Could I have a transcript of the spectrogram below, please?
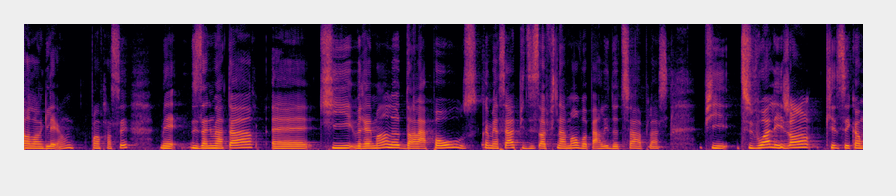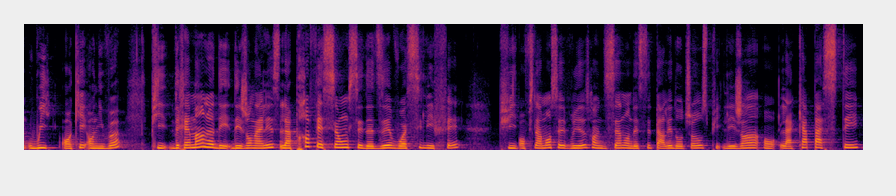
en anglais, hein, pas en français, mais des animateurs euh, qui vraiment, là, dans la pause commerciale, puis disent ah, finalement, on va parler de tout ça à la place. Puis tu vois les gens qui c'est comme oui, OK, on y va. Puis vraiment, là, des, des journalistes, la profession, c'est de dire voici les faits. Puis on, finalement, c'est sur une scène, on décide de parler d'autre chose. Puis les gens ont la capacité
